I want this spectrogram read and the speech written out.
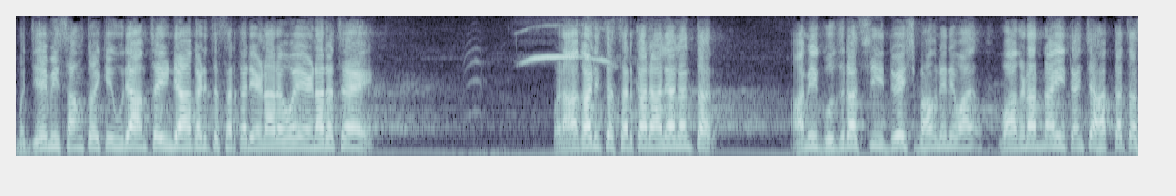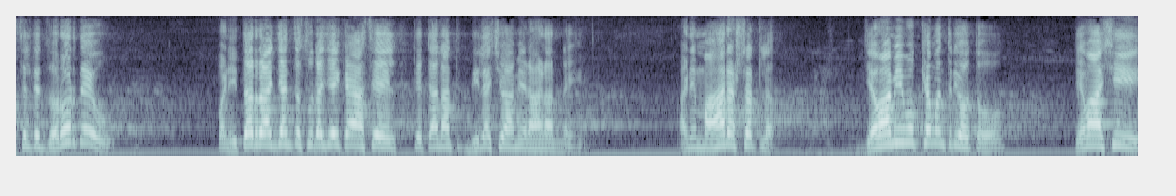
मग जे मी सांगतोय की उद्या आमचं इंडिया आघाडीचं सरकार येणार आहे होय येणारच आहे. पण आघाडीचं सरकार आल्यानंतर आम्ही गुजरातशी द्वेष भावनेने वा वागणार नाही त्यांच्या हक्काचं असेल ते जरूर देऊ. पण इतर राज्यांचं सुद्धा जे काय असेल ते त्यांना दिल्याशिवाय आम्ही राहणार नाही. आणि महाराष्ट्रातलं जेव्हा मी मुख्यमंत्री होतो तेव्हा अशी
